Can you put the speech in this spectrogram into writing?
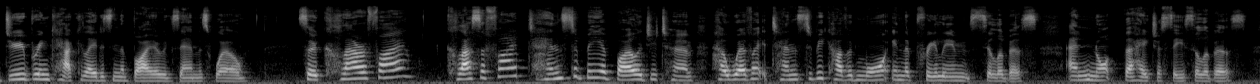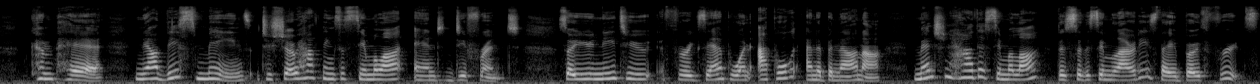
Do bring calculators in the bio exam as well. So clarify, classify tends to be a biology term, however, it tends to be covered more in the prelim syllabus and not the HSC syllabus. Compare. Now this means to show how things are similar and different. So you need to, for example, an apple and a banana, mention how they're similar, so the similarities, they are both fruits,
